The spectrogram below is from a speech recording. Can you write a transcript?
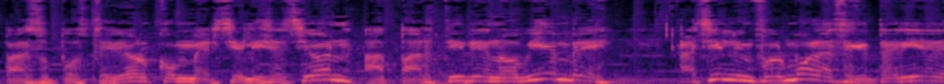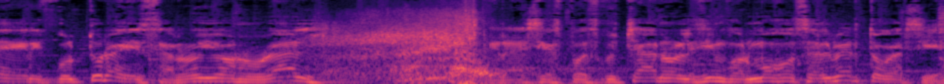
para su posterior comercialización a partir de noviembre. Así lo informó la Secretaría de Agricultura y Desarrollo Rural. Gracias por escucharnos, les informó José Alberto García.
